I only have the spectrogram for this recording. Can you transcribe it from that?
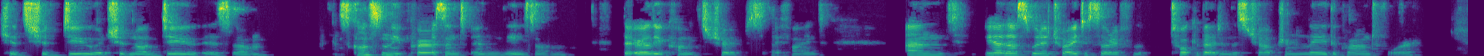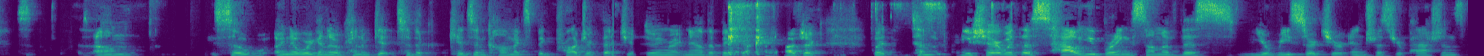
kids should do and should not do is um, it's constantly present in these um, the earlier comic strips i find and yeah that's what i try to sort of talk about in this chapter and lay the ground for. Um, so I know we're going to kind of get to the kids and comics big project that you're doing right now, the big project. But t- can you share with us how you bring some of this, your research, your interests, your passions,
